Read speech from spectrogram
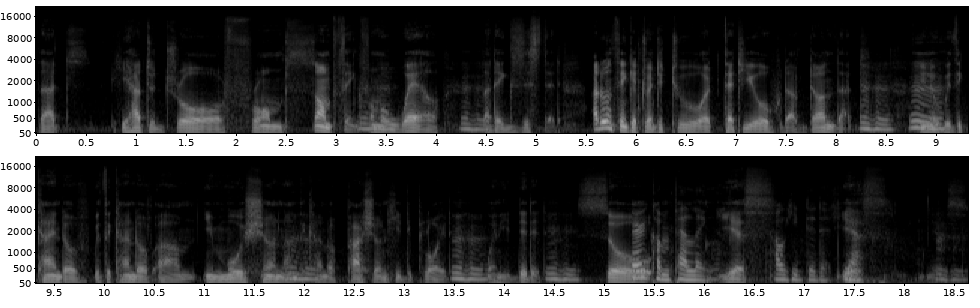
that he had to draw from something, from Mm-hmm. a well that existed. I don't think a 22 or 30 year old would have done that. Mm-hmm. You know, with the kind of with the kind of um, emotion and the kind of passion he deployed when he did it. So Mm-hmm. Very compelling yes, how he did it. Yeah. yes, yes.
